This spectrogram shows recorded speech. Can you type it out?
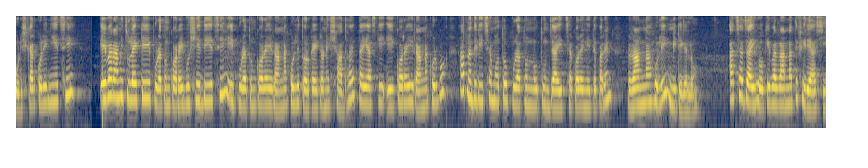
পরিষ্কার করে নিয়েছি। এবার আমি চুলা একটি পুরাতন কড়াই বসিয়ে দিয়েছি। এই পুরাতন কড়াই রান্না করলে তরকারিটা অনেক স্বাদ হয়, তাই আজকে এই কড়াই রান্না করব। আপনাদের ইচ্ছা মতো পুরাতন, নতুন যা ইচ্ছা করাই নিতে পারেন, রান্না হলেই মিটে গেল। আচ্ছা যাই হোক, এবার রান্নাতে ফিরে আসি।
